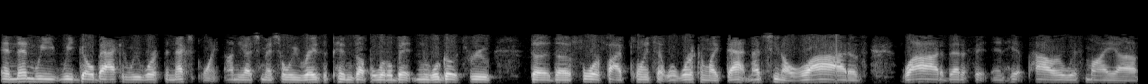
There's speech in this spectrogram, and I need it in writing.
And then we, we go back and we work the next point on the isometric. So we raise the pins up a little bit and we'll go through the, the four or five points that we're working like that. And I've seen a lot of, lot of benefit and hit power with my, uh,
